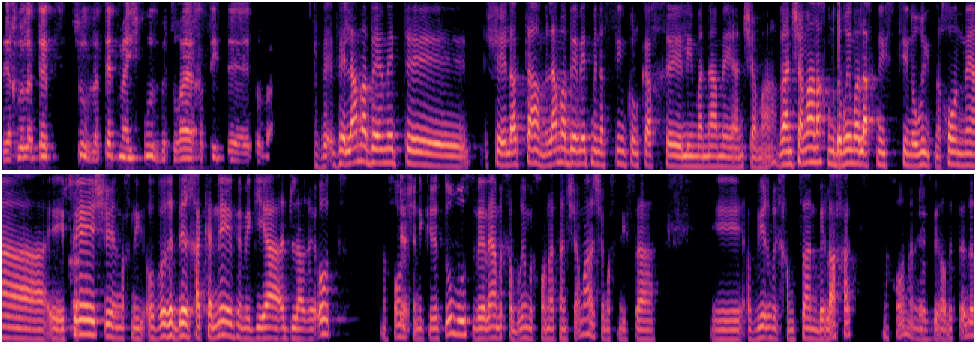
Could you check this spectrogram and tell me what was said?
ויכלו לצאת, שוב, לצאת מהאשפוז בצורה יחסית אה, טובה. ו- ולמה באמת, אה, שאלת תם, למה באמת מנסים כל כך אה, להימנע מהנשמה? והנשמה, אנחנו מדברים על להכניס צינורית, נכון? מהפה שעוברת דרך הקנה ומגיעה עד לריאות, נכון? כן. שנקראת טובוס, ואליה מחברים מכונת הנשמה שמכניסה אה, אוויר וחמצן בלחץ, נכון? אני כן. מסבירה בסדר?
